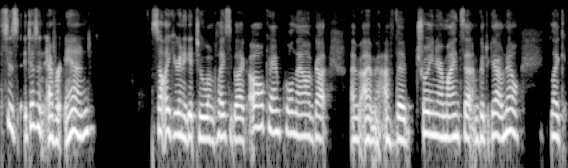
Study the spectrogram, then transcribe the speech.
this is it doesn't ever end. It's not like you're going to get to one place and be like oh okay i'm cool now. I've got i'm i'm have the trillionaire mindset. I'm good to go. No like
